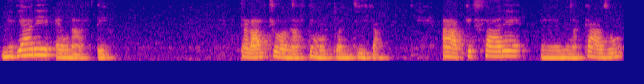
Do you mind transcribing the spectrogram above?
Mediare è un'arte, tra l'altro è un'arte molto antica, ha a che fare, eh, non a caso,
